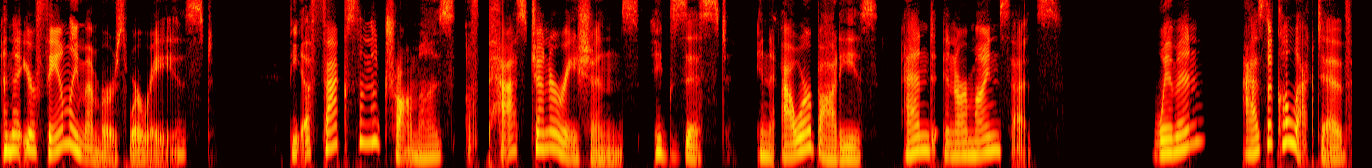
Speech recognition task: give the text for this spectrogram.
and that your family members were raised. The effects and the traumas of past generations exist in our bodies and in our mindsets. Women, as a collective,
